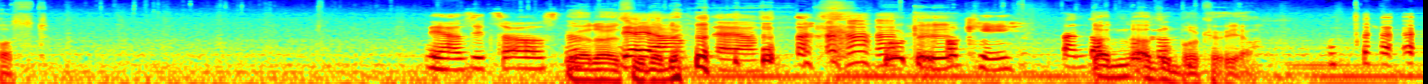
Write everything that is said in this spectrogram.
Fast. Ja, sieht so aus, ne? Ja, da ist ja, ja, wieder ja, ja. Okay. Okay, dann doch. Dann also. Brücke, ja.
